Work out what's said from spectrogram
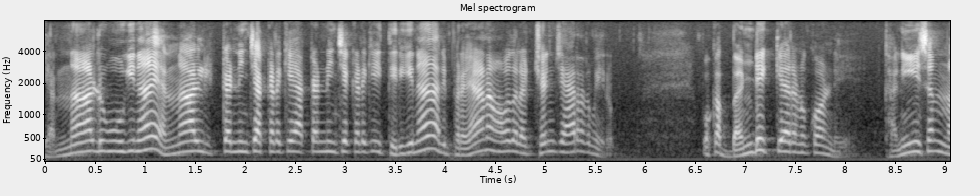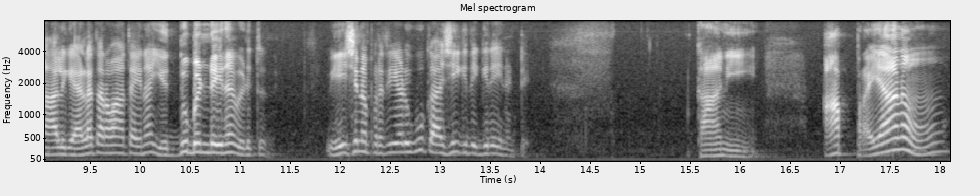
ఎన్నాళ్ళు ఊగినా ఎన్నాళ్ళు ఇక్కడి నుంచి అక్కడికి అక్కడి నుంచి ఇక్కడికి తిరిగినా అది ప్రయాణం అవ్వదు లక్ష్యం చేరరు మీరు. ఒక బండి ఎక్కారనుకోండి కనీసం నాలుగేళ్ళ తర్వాత అయినా ఎద్దు బండి అయినా వెడుతుంది. వేసిన ప్రతి అడుగు కాశీకి దగ్గరైనట్టే. కానీ ఆ ప్రయాణం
